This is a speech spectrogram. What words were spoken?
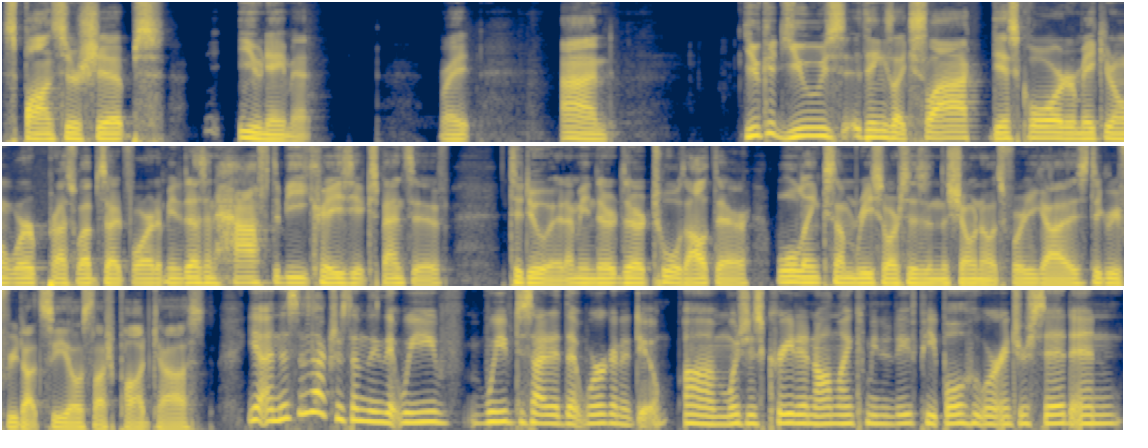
sponsorships, you name it, right? And you could use things like Slack, Discord, or make your own WordPress website for it. I mean, it doesn't have to be crazy expensive to do it. I mean, there, there are tools out there. We'll link some resources in the show notes for you guys, degreefree.co slash podcast. Yeah, and this is actually something that we've we've decided that we're going to do, um, which is create an online community of people who are interested in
